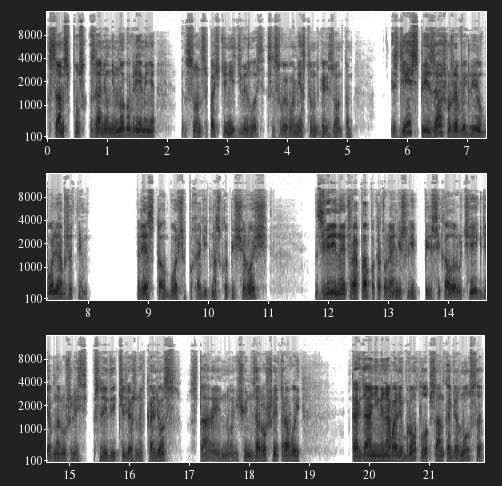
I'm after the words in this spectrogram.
Сам спуск занял немного времени, солнце почти не сдвинулось со своего места над горизонтом. Здесь пейзаж уже выглядел более обжитым. Лес стал больше походить на скопище рощ. Звериная тропа, по которой они шли, пересекала ручей, где обнаружились следы тележных колес, старые, но еще не заросшие травой. Когда они миновали брод, Лобсанг обернулся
